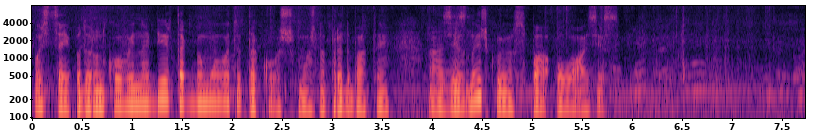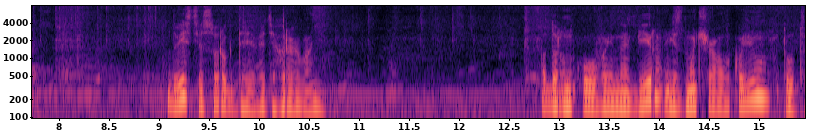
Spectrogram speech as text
Ось цей подарунковий набір, так би мовити, також можна придбати зі знижкою Spa Oasis. 249 гривень. Подарунковий набір із мочалкою. Тут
